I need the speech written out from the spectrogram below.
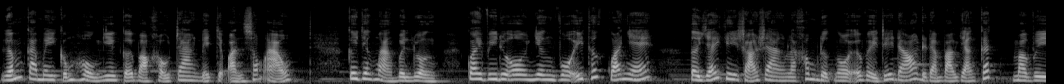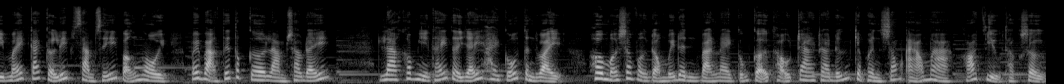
Gấm Cami cũng hồn nhiên cởi bỏ khẩu trang để chụp ảnh sống ảo. Cư dân mạng bình luận, quay video nhưng vô ý thức quá nhé. Tờ giấy ghi rõ ràng là không được ngồi ở vị trí đó để đảm bảo giãn cách, mà vì mấy cái clip xàm xí vẫn ngồi, mấy bạn tiktoker làm sao đấy. Là không nhìn thấy tờ giấy hay cố tình vậy. Hôm ở sân vận động Mỹ Đình, bạn này cũng cởi khẩu trang ra đứng chụp hình sống ảo mà, khó chịu thật sự.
